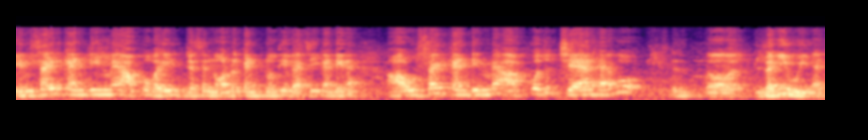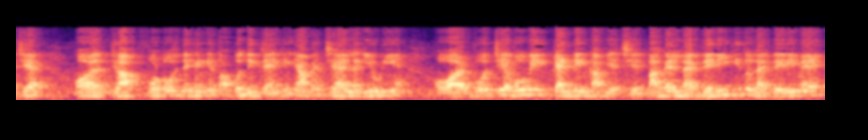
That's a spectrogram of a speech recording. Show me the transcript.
इनसाइड कैंटीन में आपको वही जैसे नॉर्मल कैंटीन होती है, वैसी कैंटीन है। आउटसाइड कैंटीन में आपको जो चेयर है वो लगी हुई है चेयर, और जब आप फ़ोटोज़ देखेंगे तो आपको दिख जाएँगे, यहाँ पे चेयर लगी हुई है, और वो चेयर, वो भी कैंटीन काफ़ी अच्छी है। बाकी लाइब्रेरी की तो लाइब्रेरी में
